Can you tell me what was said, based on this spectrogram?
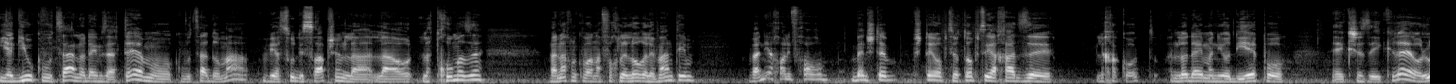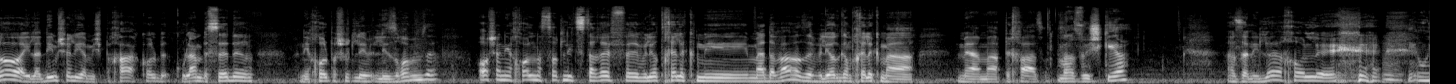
יגיעו קבוצה, אני לא יודע אם זה אתם או קבוצה דומה, ויעשו disruption לתחום הזה, ואנחנו כבר נהפוך ללא רלוונטיים, ואני יכול לבחור בין שתי, שתי אופציות. אופציה אחת זה לחכות, אני לא יודע אם אני עוד אהיה פה אה, כשזה יקרה או לא, הילדים שלי, המשפחה, הכל, כולם בסדר, אני יכול פשוט לזרום עם זה, או שאני יכול לנסות להצטרף אה, ולהיות חלק מהדבר הזה, ולהיות גם חלק מה, מהמהפכה הזאת. ואז הוא השקיע? אז אני לא יכול... אה, הוא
